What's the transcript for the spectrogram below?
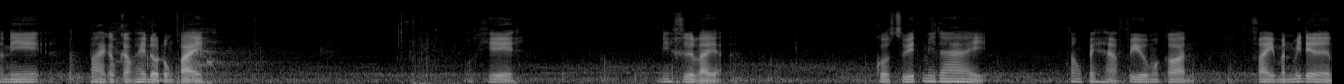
อันนี้ป้ายกำกับให้โดดลงไป โอเค นี่คืออะไรอะ่ะ กดสวิตช์ไม่ได้ ต้องไปหาฟิลมาก่อน ไฟมันไม่เดิน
